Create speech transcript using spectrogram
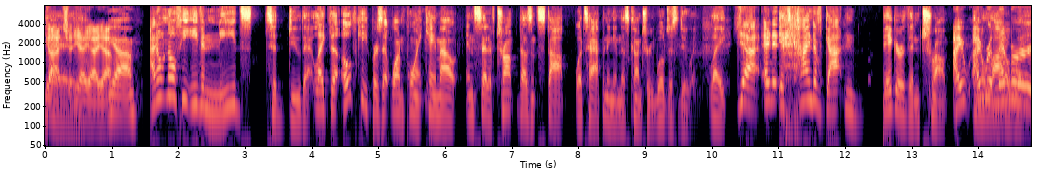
Gotcha. Yeah, yeah, yeah. Yeah. I don't know if he even needs to do that. Like the Oath Keepers at one point came out and said, if Trump doesn't stop what's happening in this country, we'll just do it. Like Yeah, and it, it's kind of gotten bigger than Trump. I, I a lot of remember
